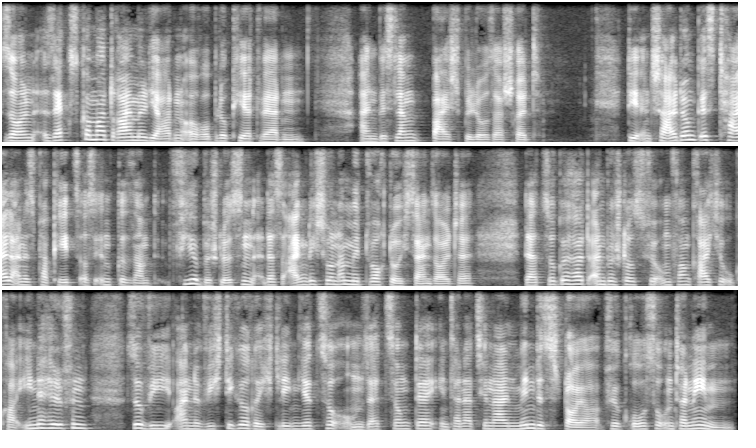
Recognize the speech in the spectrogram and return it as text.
sollen 6,3 Milliarden Euro blockiert werden. Ein bislang beispielloser Schritt. Die Entscheidung ist Teil eines Pakets aus insgesamt vier Beschlüssen, das eigentlich schon am Mittwoch durch sein sollte. Dazu gehört ein Beschluss für umfangreiche Ukraine-Hilfen sowie eine wichtige Richtlinie zur Umsetzung der internationalen Mindeststeuer für große Unternehmen.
